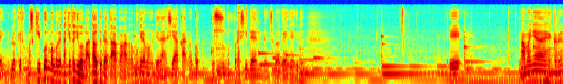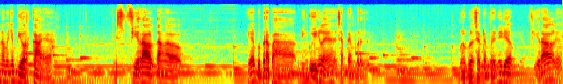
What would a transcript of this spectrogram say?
ada yang diblokir. Meskipun pemerintah kita juga nggak tahu itu data apa karena mungkin emang dirahasiakan untuk khusus untuk presiden dan sebagainya gitu. Jadi namanya hackernya namanya Bjorka ya. Ini viral tanggal ya beberapa minggu ini lah ya September bulan-bulan September ini dia viral ya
